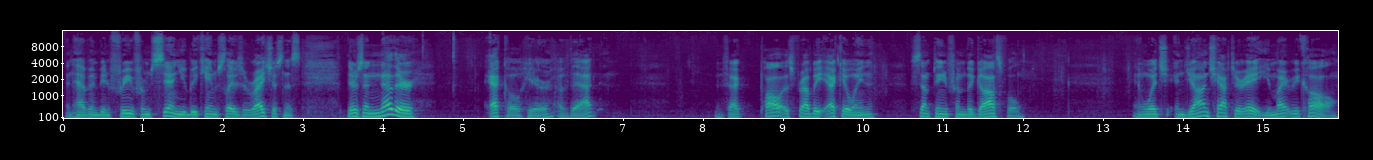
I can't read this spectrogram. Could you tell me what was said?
and having been freed from sin, you became slaves of righteousness. There's another echo here of that. In fact, Paul is probably echoing something from the gospel, in which in John chapter 8, you might recall,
